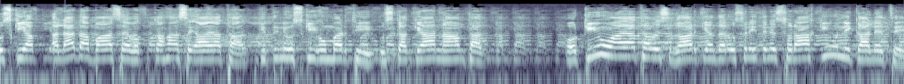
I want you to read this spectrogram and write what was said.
اس کی اب علیحدہ باس ہے وہ کہاں سے آیا تھا؟ کتنی اس کی عمر تھی؟ اس کا کیا نام تھا؟ اور کیوں آیا تھا وہ اس غار کے اندر؟ اس نے اتنے سوراخ کیوں نکالے تھے؟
